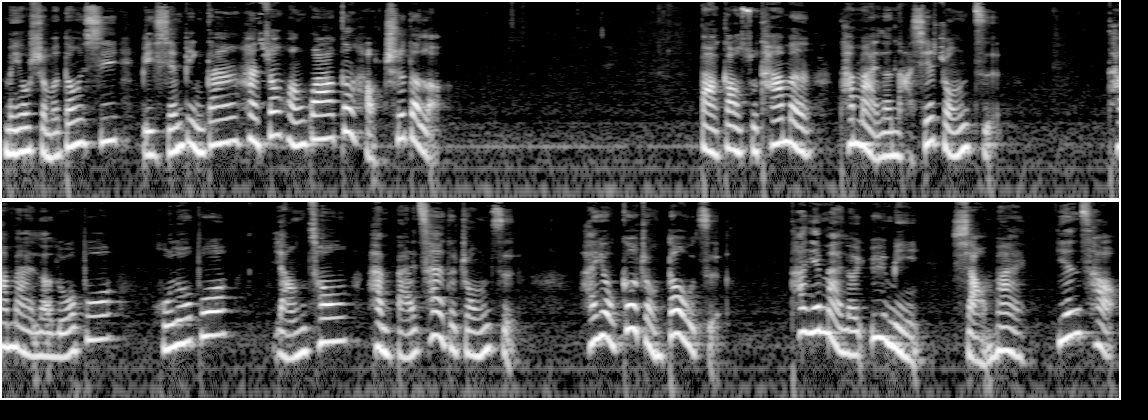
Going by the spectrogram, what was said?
没有什么东西比咸饼干和酸黄瓜更好吃的了。爸告诉他们，他买了哪些种子。他买了萝卜、胡萝卜、洋葱和白菜的种子，还有各种豆子。他也买了玉米、小麦、烟草、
